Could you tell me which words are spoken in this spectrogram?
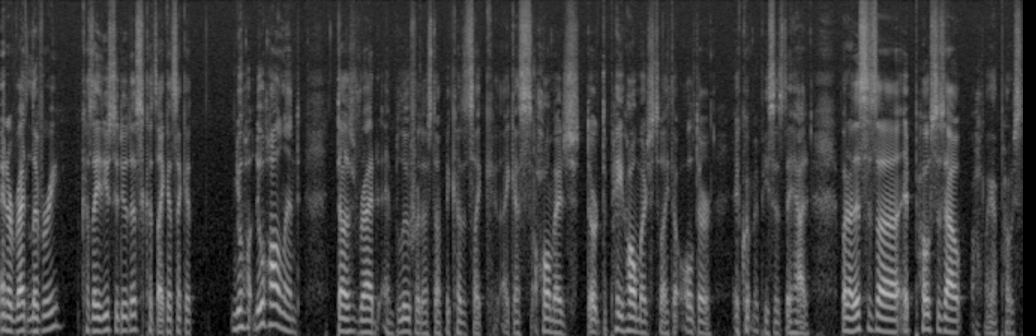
in a red livery because they used to do this because like it's like a New New Holland does red and blue for their stuff because it's like I guess homage or to pay homage to like the older equipment pieces they had. But uh, this is a it posts out. Oh my god, posts.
